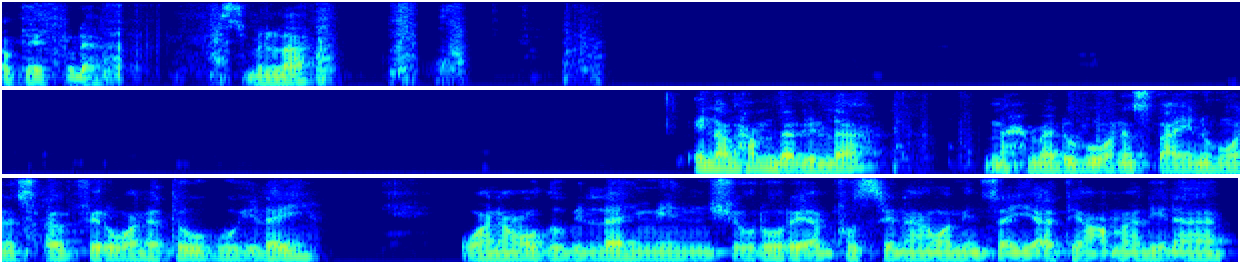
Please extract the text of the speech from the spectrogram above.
Oke, okay, udah. Bismillah. إن الحمد لله نحمده ونستعينه ونستغفره ونتوب إليه ونعوذ بالله من شرور أنفسنا ومن سيئات أعمالنا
